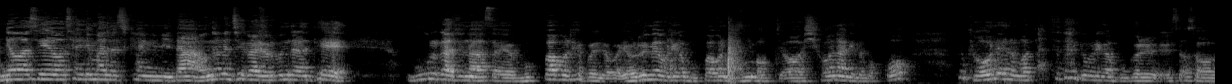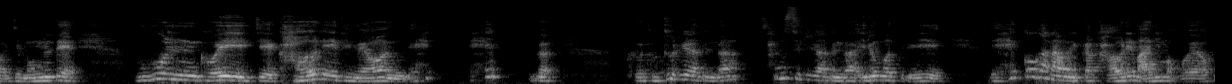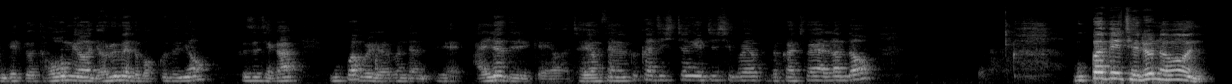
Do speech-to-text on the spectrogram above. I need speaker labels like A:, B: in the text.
A: 안녕하세요. 살림하는 스캉입니다. 오늘은 제가 여러분들한테 묵을 가지고 나왔어요. 묵밥을 해보려고 여름에 우리가 묵밥을 많이 먹죠. 시원하게도 먹고 또 겨울에는 뭐 따뜻하게 우리가 묵을 써서 이제 먹는데 묵은 거의 이제 가을에 되면 해, 해, 그러니까 그 도토리라든가 상술이라든가 이런 것들이 이제 해꺼가 나오니까 가을에 많이 먹어요 근데 또 더우면 여름에도 먹거든요 그래서 제가 묵밥을 여러분들한테 알려드릴게요. 저 영상을 끝까지 시청해 주시고요. 구독과 좋아요 알람도 묵밥의 재료는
